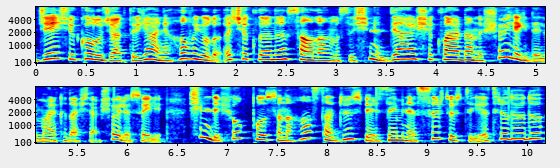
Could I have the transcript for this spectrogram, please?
C şıkkı olacaktır. Yani hava yolu açıklığının sağlanması. Şimdi diğer şıklardan da şöyle gidelim arkadaşlar. Şöyle söyleyeyim. Şimdi şok pozisyonu hasta düz bir zemine sırt üstü yatırılıyordu.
